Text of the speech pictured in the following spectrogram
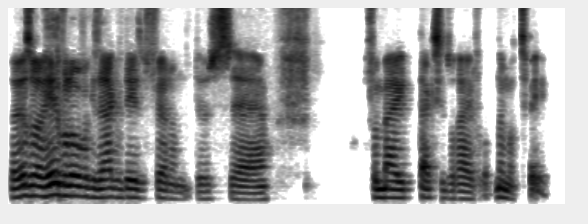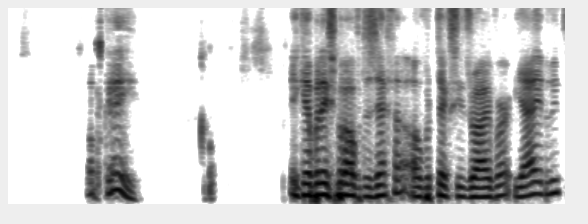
er is wel heel veel over gezegd over deze film. Dus eh, voor mij Taxi Driver op nummer twee. Oké. Ik heb er niks meer over te zeggen, over Taxi Driver. Jij, Ruud?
